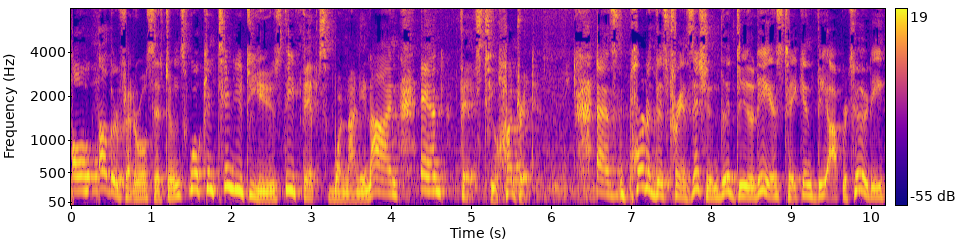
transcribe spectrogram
All other federal systems will continue to use the FIPS 199 and FIPS 200. As part of this transition, the DoD has taken the opportunity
